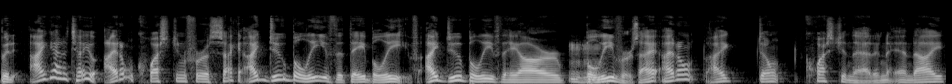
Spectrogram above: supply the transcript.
but I got to tell you, I don't question for a second. I do believe that they believe. I do believe they are mm-hmm. believers. I, I don't. I don't question that. And and I.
